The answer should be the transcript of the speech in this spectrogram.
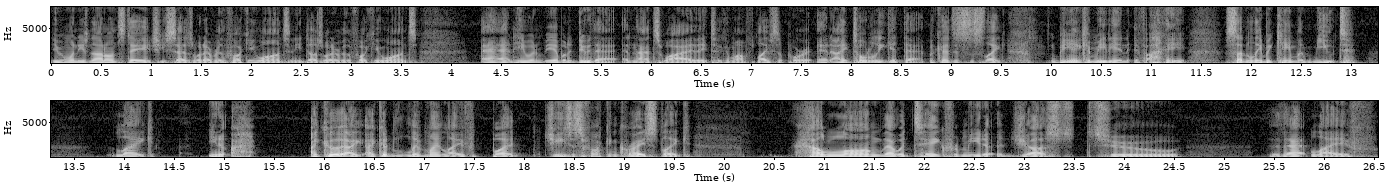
even when he's not on stage, he says whatever the fuck he wants and he does whatever the fuck he wants. And he wouldn't be able to do that, and that's why they took him off life support. And I totally get that because it's just like being a comedian. If I suddenly became a mute. Like, you know, I, I could I, I could live my life, but Jesus fucking Christ, like how long that would take for me to adjust to that life,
